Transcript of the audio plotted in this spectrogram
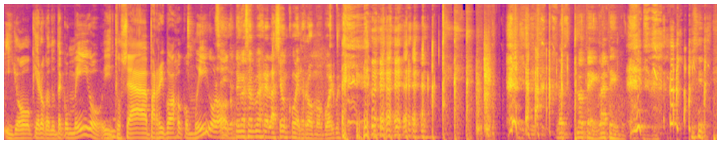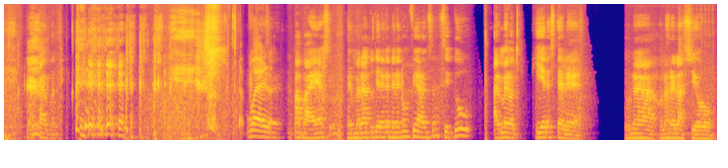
Y yo quiero que tú estés conmigo y tú seas para arriba y para abajo conmigo, Sí, loco. yo tengo esa misma relación con el romo, vuelve. Sí, sí, sí. Lo, lo tengo, la tengo. ya, cálmate. Bueno, El papá es así. En verdad, tú tienes que tener confianza. Si tú, al menos, quieres tener una, una relación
